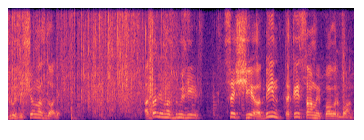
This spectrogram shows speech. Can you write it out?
Друзі, що в нас далі? А далі у нас, друзі, це ще один такий самий павербанк.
